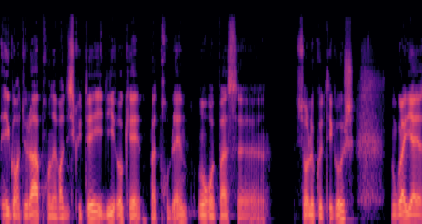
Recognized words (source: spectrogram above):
Et Guardiola, après en avoir discuté, il dit OK, pas de problème, on repasse euh, sur le côté gauche. Donc voilà, il y a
